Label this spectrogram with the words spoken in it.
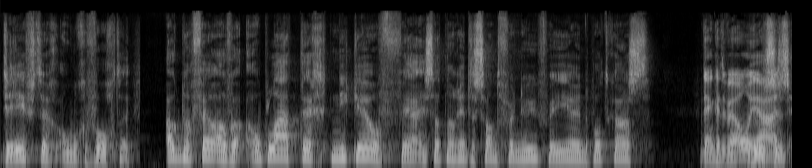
driftig om gevochten. Ook nog veel over oplaadtechnieken. Of ja, is dat nog interessant voor nu, voor hier in de podcast? ik denk het wel. Ja, ze,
